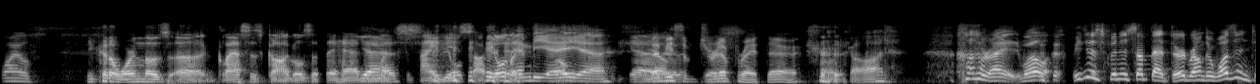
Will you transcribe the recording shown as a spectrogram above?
Wild. He could have worn those uh, glasses goggles that they had yes. in like, the 90s. the old NBA, yeah. Yeah. That'd be some drip right there. Oh god. All right. Well, we just finished up that third round. There wasn't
